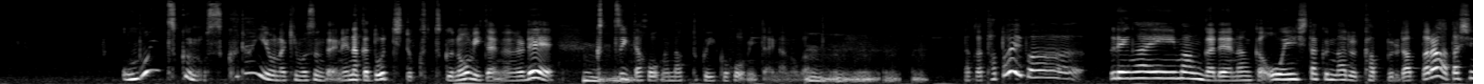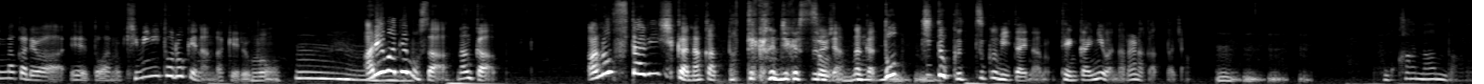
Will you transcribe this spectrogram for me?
思いつくの少ないような気もするんだよね。なんかどっちとくっつくのみたいなのでうん、くっついた方が納得いく方みたいなのが、うんうんうんうんだから例えば恋愛漫画でなんか応援したくなるカップルだったら私の中では「えー、とあの君に届け」なんだけれども、うん。あれはでもさなんかあの二人しかなかったって感じがするじゃん、ね。なんかどっちとくっつくみたいなの展開にはならなかったじゃん。うんうんうんうん他なんだろう。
